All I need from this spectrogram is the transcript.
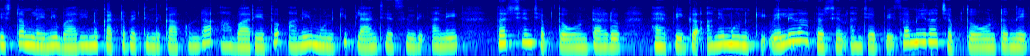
ఇష్టం లేని భార్యను కట్టబెట్టింది కాకుండా ఆ భార్యతో హనీమూన్కి ప్లాన్ చేసింది అని దర్శన్ చెప్తూ ఉంటాడు. హ్యాపీగా హనీమూన్కి వెళ్ళిరా దర్శన్ అని చెప్పి సమీరా చెప్తూ ఉంటుంది.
